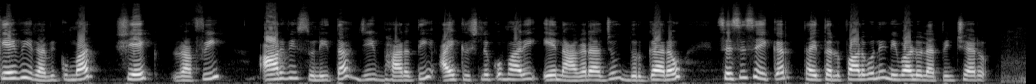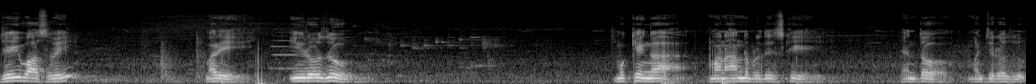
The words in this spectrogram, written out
KV Ravikumar Shaik Rafi RV Sunitha G. Bharathi I. Krishnakumari A. Nagaraju Durgarao Sasisekhar తదితరులు పాల్గొని నివాళులర్పించారు జై వాసవి. మరి ఈరోజు ముఖ్యంగా మన ఆంధ్రప్రదేశ్కి ఎంతో మంచి రోజు.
